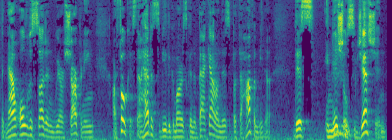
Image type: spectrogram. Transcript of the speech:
that now all of a sudden we are sharpening our focus. Now, it happens to be the Gemara is going to back out on this, but the Havamina, this initial mm-hmm. suggestion,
